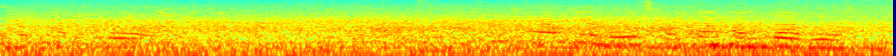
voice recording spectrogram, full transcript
그러면 뭐 잠깐 간다고.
